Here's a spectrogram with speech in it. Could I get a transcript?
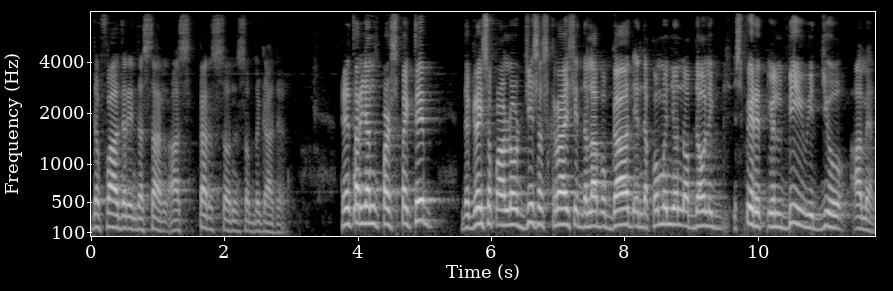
the Father and the Son as persons of the Godhead. Trinitarian perspective the grace of our Lord Jesus Christ and the love of God and the communion of the Holy Spirit will be with you. Amen.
